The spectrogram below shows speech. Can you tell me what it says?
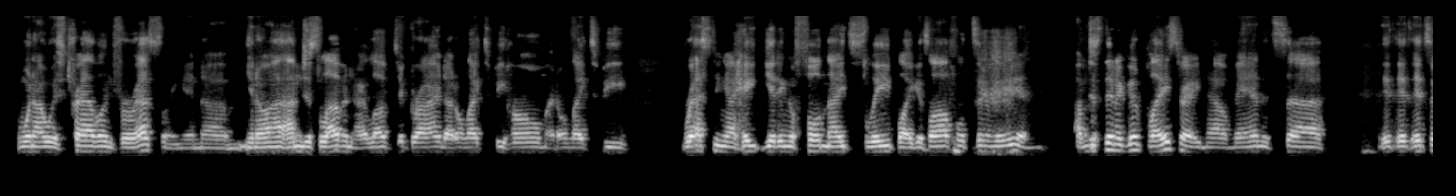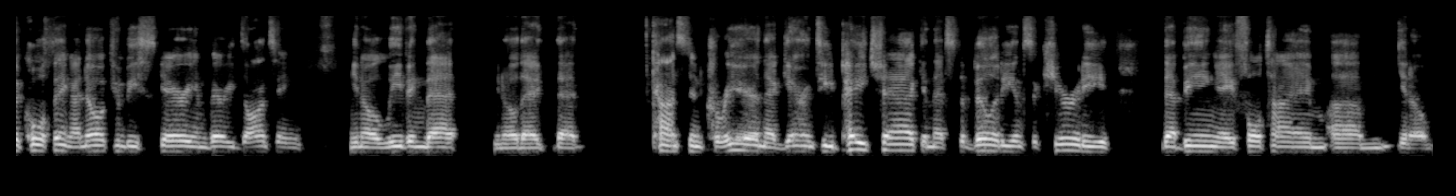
when I was traveling for wrestling. And um, you know, I, I'm just loving it. I love to grind. I don't like to be home. I don't like to be resting. I hate getting a full night's sleep. Like it's awful to me. And I'm just in a good place right now, man. It's, uh, it, it, it's a cool thing. I know it can be scary and very daunting, you know, leaving that, you know, that, that constant career and that guaranteed paycheck and that stability and security that being a full-time, um, you know,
